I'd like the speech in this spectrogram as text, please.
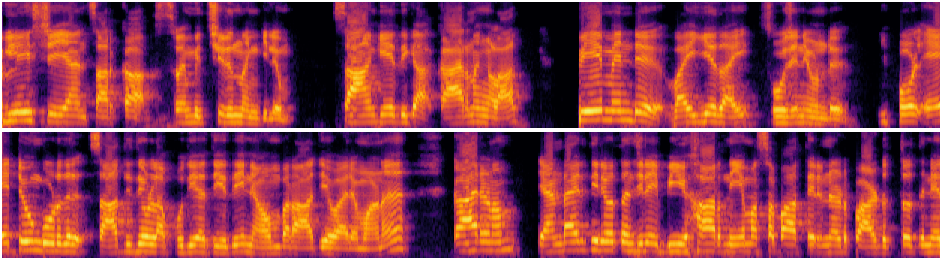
റിലീസ് ചെയ്യാൻ സർക്കാർ ശ്രമിച്ചിരുന്നെങ്കിലും സാങ്കേതിക കാരണങ്ങളാൽ പേയ്മെന്റ് വൈകിയതായി സൂചനയുണ്ട്. ഇപ്പോൾ ഏറ്റവും കൂടുതൽ സാധ്യതയുള്ള പുതിയ തീയതി നവംബർ ആദ്യവാരമാണ്. കാരണം രണ്ടായിരത്തി ഇരുപത്തി അഞ്ചിലെ ബീഹാർ നിയമസഭാ തിരഞ്ഞെടുപ്പ് അടുത്തതിനെ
